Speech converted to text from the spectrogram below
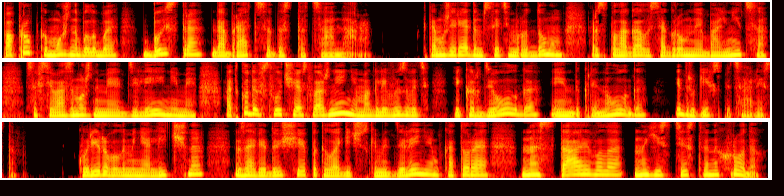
по пробкам можно было бы быстро добраться до стационара. К тому же рядом с этим роддомом располагалась огромная больница со всевозможными отделениями, откуда в случае осложнения могли вызвать и кардиолога, и эндокринолога, и других специалистов. Курировала меня лично заведующая патологическим отделением, которая настаивала на естественных родах,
